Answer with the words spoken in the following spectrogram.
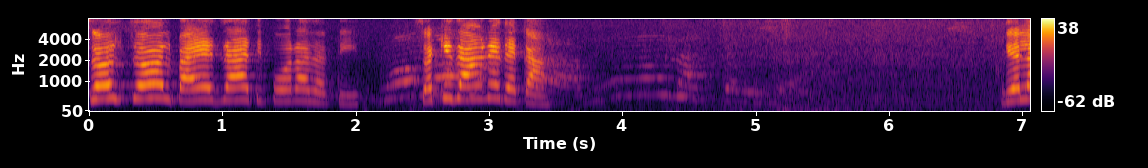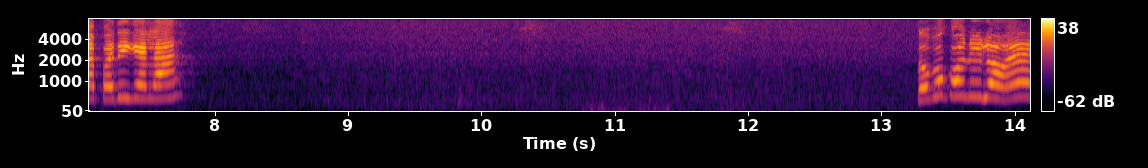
चल चल बाहेर जा ती पोरा जाती. सखी जाऊ नये का? गेला परी गेला? तो बघ कोण इलो ए!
